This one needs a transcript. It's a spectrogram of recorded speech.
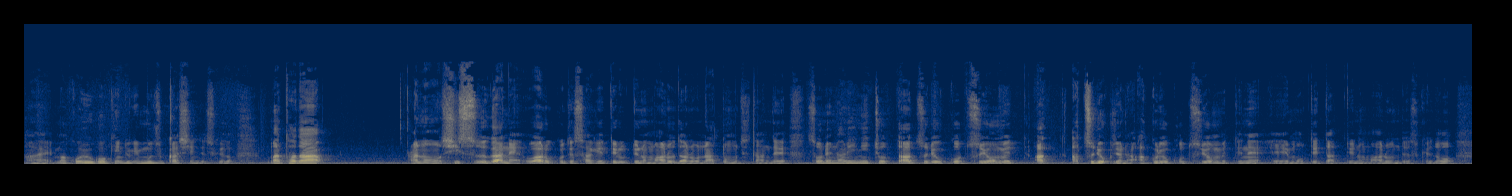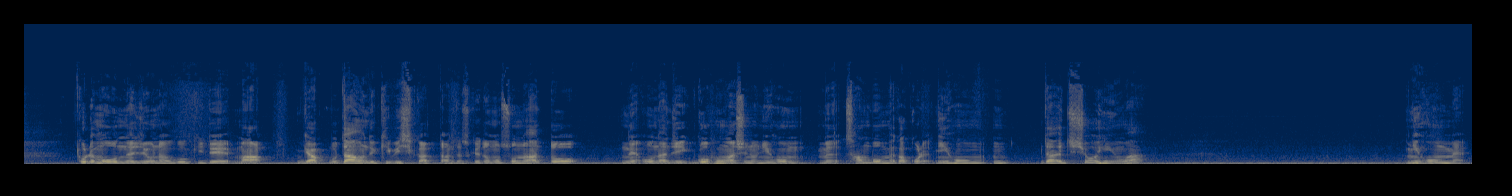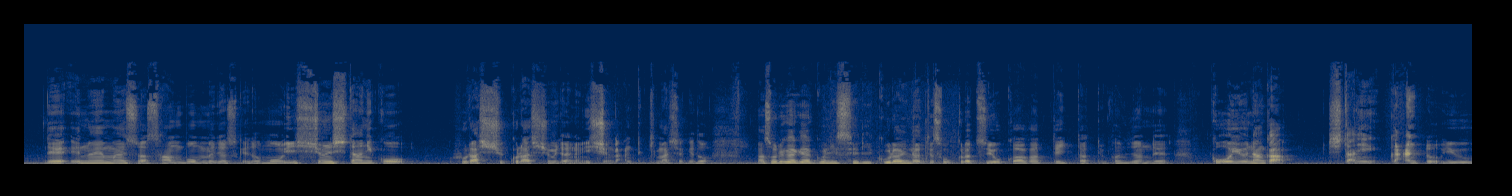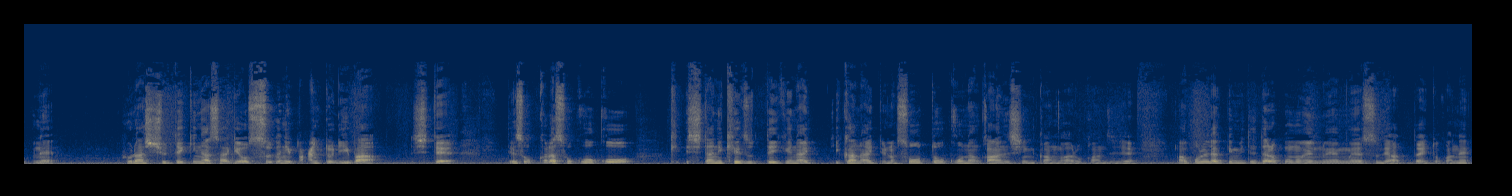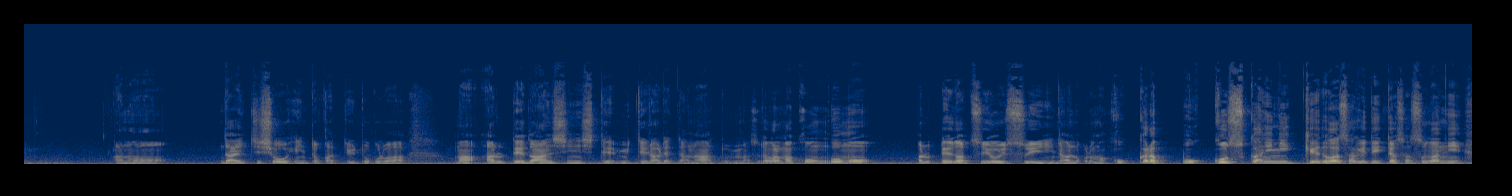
はい。まあこういう動きの時難しいんですけど。まあただあの指数がね悪くて下げてるっていうのもあるだろうなと思ってたんでそれなりにちょっと圧力を強め圧力じゃない握力を強めてね、えー持ってたっていうのもあるんですけどこれも同じような動きでまあギャップダウンで厳しかったんですけどもその後ね同じ5分足の2本目3本目かこれ2本ん？第一商品は2本目。で NMS は3本目ですけども一瞬下にこうフラッシュクラッシュみたいな一瞬ガンってきましたけど、まあ、それが逆にセリクラになってそこから強く上がっていったっていう感じなんでこういうなんか下にガンというねフラッシュ的な作業をすぐにバンとリバーしてでそこからそこをこう下に削っていけないいかないっていうのは相当こうなんか安心感がある感じで、まあ、これだけ見てたらこの NMS であったりとかねあの第一商品とかっていうところは、まあ、ある程度安心して見てられたなと思いますだからまあ今後もある程度は強い推移になるのかな、まあ、こっからボッコスカに日経度が下げていったらさすがに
